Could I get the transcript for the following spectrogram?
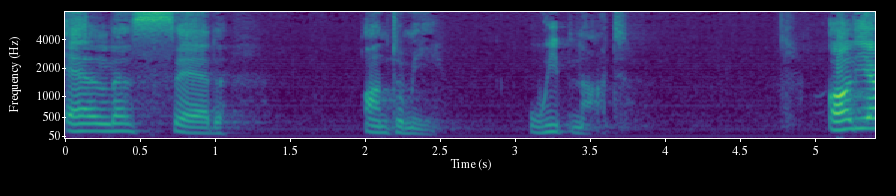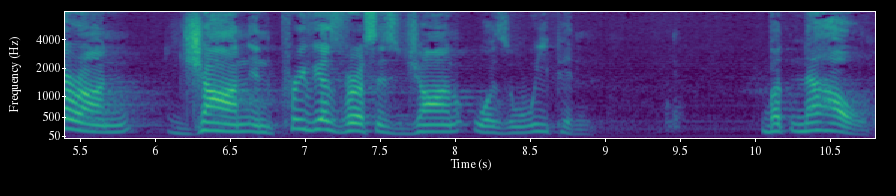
elders said unto me, Weep not. Earlier on, John, in previous verses, John was weeping. But now,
